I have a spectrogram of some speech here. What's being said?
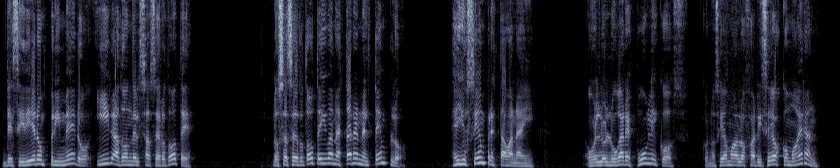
decidieron primero ir a donde el sacerdote. Los sacerdotes iban a estar en el templo. Ellos siempre estaban ahí. O en los lugares públicos. Conocíamos a los fariseos como eran.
